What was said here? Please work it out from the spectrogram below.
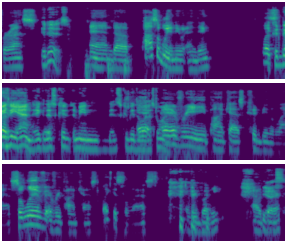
for us It is. and uh, possibly a new ending, Let's, Could be the end. It, this could. I mean, this could be the E- last one. Every podcast could be the last. So live every podcast like it's the last. Everybody out Yes.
